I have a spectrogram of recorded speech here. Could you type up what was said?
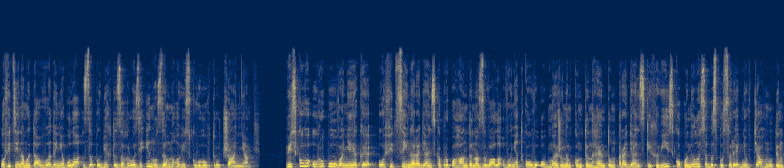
Офіційна мета введення була запобігти загрозі іноземного військового втручання. Військове угруповання, яке офіційна радянська пропаганда називала винятково обмеженим контингентом радянських військ, опинилося безпосередньо втягнутим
